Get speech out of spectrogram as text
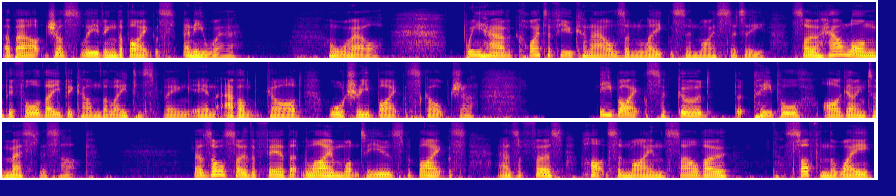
about just leaving the bikes anywhere. Well, we have quite a few canals and lakes in my city, so how long before they become the latest thing in avant garde watery bike sculpture? E bikes are good, but people are going to mess this up. There's also the fear that Lime want to use the bikes as a first hearts and minds salvo soften the way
